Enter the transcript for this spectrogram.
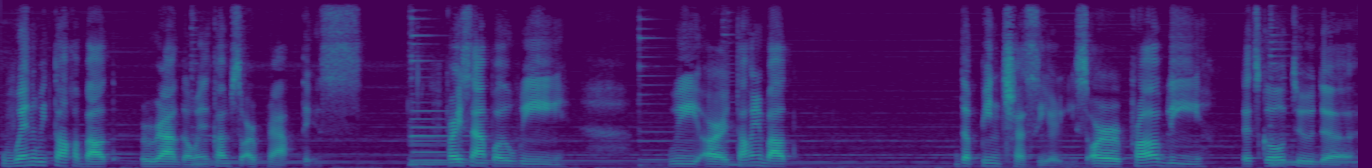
when we talk about Raga, when it comes to our practice. For example, we we are talking about the Pincha series, or probably let's go to the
